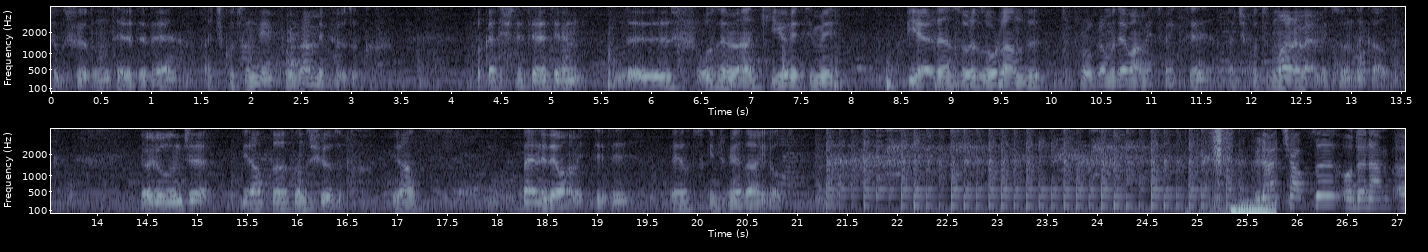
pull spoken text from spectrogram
çalışıyordum TRT'de. Açık Oturum diye bir program yapıyorduk. Fakat işte TRT'nin e, o zamanki yönetimi bir yerden sonra zorlandı programı devam etmekte. Açık Oturum'a ara vermek zorunda kaldık. Öyle olunca bir antla da tanışıyorduk. Bir ant benle devam et dedi ve 32. güne dahil oldum. Bülent Çaplı o dönem e,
